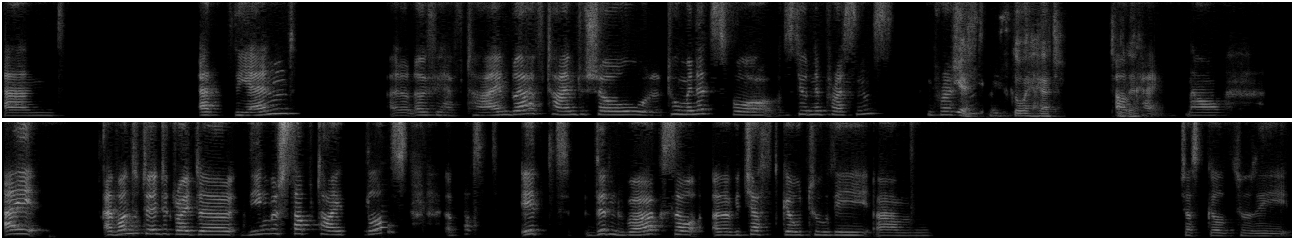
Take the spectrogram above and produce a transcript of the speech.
And at the end, I don't know if you have time. Do I have time to show two minutes for the student impressions? Impressions? Yes, please go ahead. Okay. Now, I I wanted to integrate the, the English subtitles, but it didn't work. So uh, we just go to the um, just go to the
